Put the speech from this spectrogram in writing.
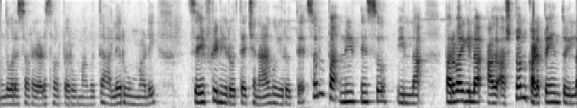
ಒಂದೂವರೆ ಸಾವಿರ, ಎರಡು ಸಾವಿರ ರೂಪಾಯಿ ರೂಮ್ ಆಗುತ್ತೆ. ಅಲ್ಲೇ ರೂಮ್ ಮಾಡಿ ಸೇಫ್ಟಿನೂ ಇರುತ್ತೆ, ಚೆನ್ನಾಗೂ ಇರುತ್ತೆ. ಸ್ವಲ್ಪ ನೀಟ್ನೆಸ್ಸು ಇಲ್ಲ. ಪರವಾಗಿಲ್ಲ ಅಷ್ಟೊಂದು ಕಳಪೆ ಅಂತೂ ಇಲ್ಲ.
